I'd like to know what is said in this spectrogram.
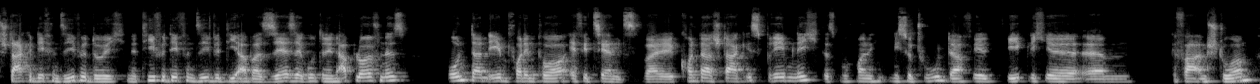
starke Defensive, durch eine tiefe Defensive, die aber sehr, sehr gut in den Abläufen ist. Und dann eben vor dem Tor Effizienz, weil konterstark ist Bremen nicht, das muss man nicht so tun, da fehlt jegliche ähm, Gefahr im Sturm.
